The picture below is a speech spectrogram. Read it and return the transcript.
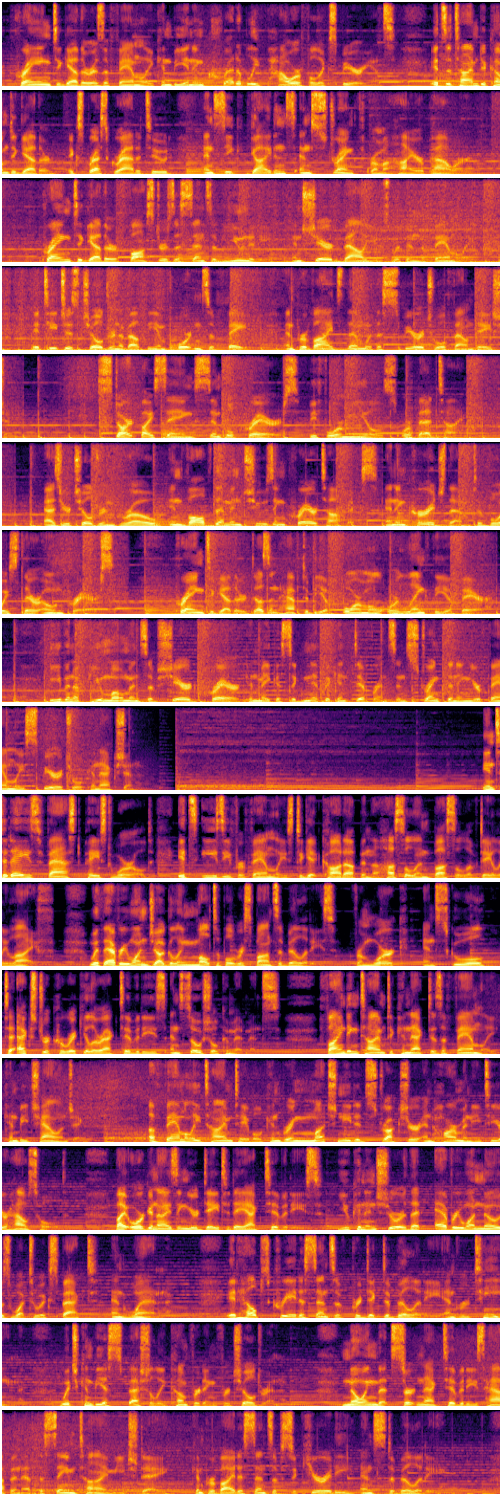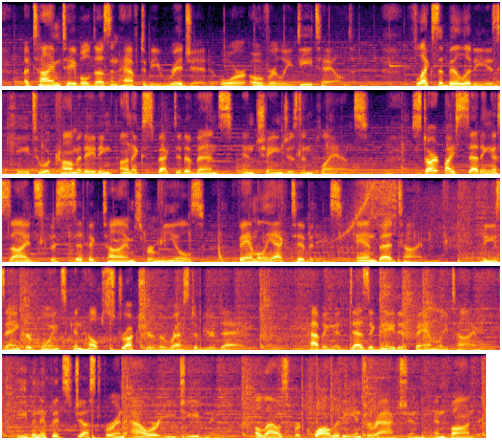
Praying together as a family can be an incredibly powerful experience. It's a time to come together, express gratitude, and seek guidance and strength from a higher power. Praying together fosters a sense of unity and shared values within the family. It teaches children about the importance of faith and provides them with a spiritual foundation. Start by saying simple prayers before meals or bedtime. As your children grow, involve them in choosing prayer topics and encourage them to voice their own prayers. Praying together doesn't have to be a formal or lengthy affair. Even a few moments of shared prayer can make a significant difference in strengthening your family's spiritual connection. In today's fast-paced world, it's easy for families to get caught up in the hustle and bustle of daily life, with everyone juggling multiple responsibilities, from work and school to extracurricular activities and social commitments. Finding time to connect as a family can be challenging. A family timetable can bring much-needed structure and harmony to your household. By organizing your day-to-day -day activities, you can ensure that everyone knows what to expect and when. It helps create a sense of predictability and routine, which can be especially comforting for children. Knowing that certain activities happen at the same time each day can provide a sense of security and stability. A timetable doesn't have to be rigid or overly detailed. Flexibility is key to accommodating unexpected events and changes in plans. Start by setting aside specific times for meals, family activities, and bedtime. These anchor points can help structure the rest of your day. Having a designated family time, even if it's just for an hour each evening, allows for quality interaction and bonding.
